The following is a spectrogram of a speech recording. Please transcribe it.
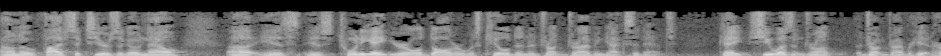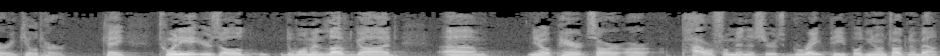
I don't know five six years ago now. Uh, his his 28 year old daughter was killed in a drunk driving accident. Okay, she wasn't drunk. A drunk driver hit her and killed her. Okay, 28 years old. The woman loved God. Um, you know, parents are, are powerful ministers, great people. You know what I'm talking about,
